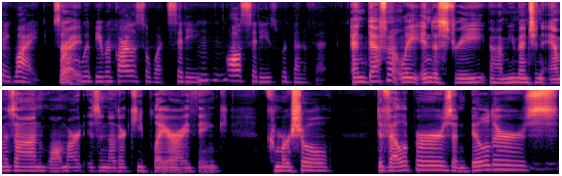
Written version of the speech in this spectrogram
statewide so Right. it would be regardless of what city Mhm. all cities would benefit and definitely industry. Um, you mentioned Amazon, Walmart is another key player, I think. Commercial developers and builders,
